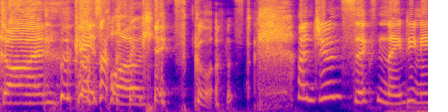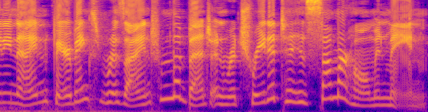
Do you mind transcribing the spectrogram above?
Done. Case closed. Case closed. On June 6, 1989, Fairbanks resigned from the bench and retreated to his summer home in Maine.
